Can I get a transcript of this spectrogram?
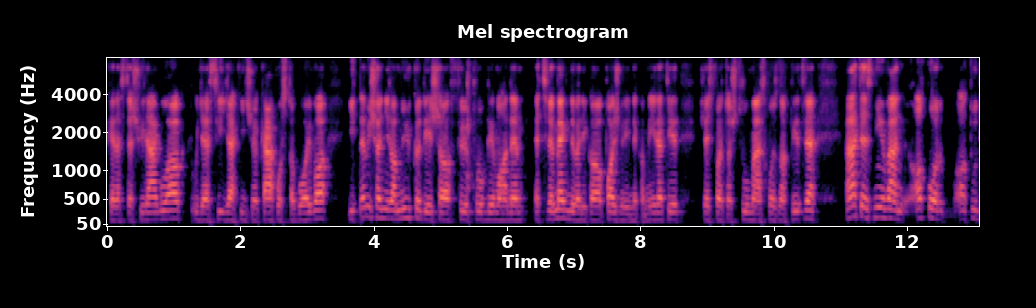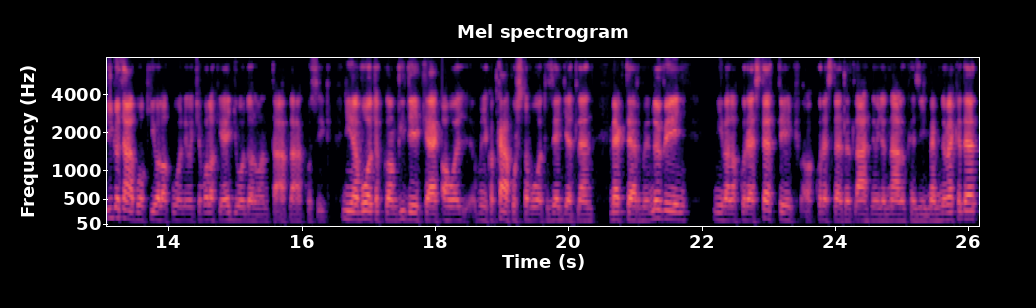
keresztes virágúak, ugye ezt hívják így, káposzta golyva, itt nem is annyira a működés a fő probléma, hanem egyszerűen megnövelik a pajzsmirigynek a méretét, és egyfajta strúmát hoznak létre. Hát ez nyilván akkor a, tud igazából kialakulni, hogyha valaki egy oldalon táplálkozik. Nyilván voltak olyan vidékek, ahol mondjuk a káposzta volt az egyetlen megtermő növény, nyilván akkor ezt tették, akkor ezt lehetett látni, hogy náluk ez így megnövekedett,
